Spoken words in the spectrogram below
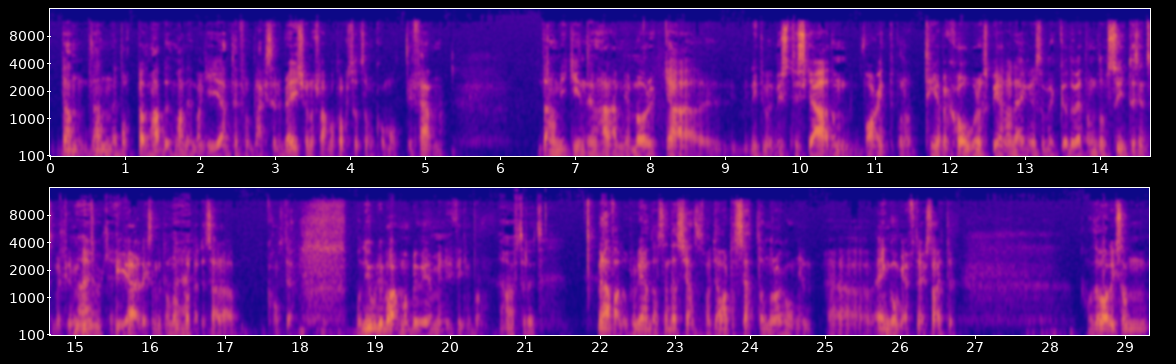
Den, den är borta. De hade, de hade en magi egentligen från Black Celebration och framåt också som kom 85. Där de gick in i den här mer mörka, lite mer mystiska. De var inte på några tv-shower och spelade längre så mycket. Du vet, de, de syntes inte så mycket. De gjorde okej. PR liksom, utan de Nej. var väldigt så här äh, konstiga. Och det gjorde ju bara att man blev mer och mer nyfiken på dem. Ja, absolut. Men i alla fall, och problemet är att sen dess känns det som att jag har varit och sett dem några gånger. eh, en gång efter Exciter. Och det var liksom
